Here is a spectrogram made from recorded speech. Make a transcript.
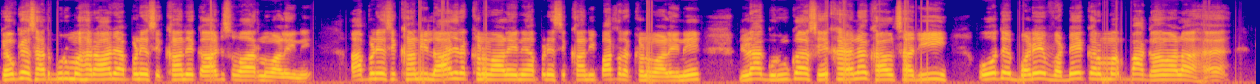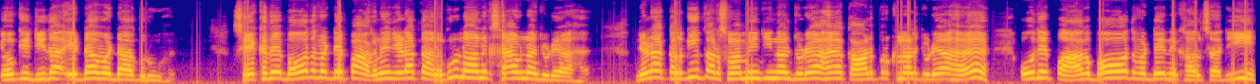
ਕਿਉਂਕਿ ਸਤਿਗੁਰੂ ਮਹਾਰਾਜ ਆਪਣੇ ਸਿੱਖਾਂ ਦੇ ਕਾਰਜ ਸਵਾਰਨ ਵਾਲੇ ਨੇ। ਆਪਣੇ ਸਿੱਖਾਂ ਦੀ ਲਾਜ ਰੱਖਣ ਵਾਲੇ ਨੇ, ਆਪਣੇ ਸਿੱਖਾਂ ਦੀ ਪੱਤ ਰੱਖਣ ਵਾਲੇ ਨੇ। ਜਿਹੜਾ ਗੁਰੂ ਕਾ ਸਿੱਖ ਹੈ ਨਾ ਖਾਲਸਾ ਜੀ, ਉਹ ਤੇ ਬੜੇ ਵੱਡੇ ਕਰਮ ਭਾਗਾਂ ਵਾਲਾ ਹੈ, ਕਿਉਂਕਿ ਜਿਹਦਾ ਏਡਾ ਵੱਡਾ ਗੁਰੂ ਹੈ। ਸਿੱਖ ਦੇ ਬਹੁਤ ਵੱਡੇ ਭਾਗ ਨੇ, ਜਿਹੜਾ ਧੰਨ ਗੁਰੂ ਨਾਨਕ ਸਾਹਿਬ ਨਾਲ ਜੁੜਿਆ ਹੈ। ਜਿਹੜਾ ਕਲਗੀਧਰ ਸਵਾਮੀ ਜੀ ਨਾਲ ਜੁੜਿਆ ਹੈ, ਅਕਾਲ ਪੁਰਖ ਨਾਲ ਜੁੜਿਆ ਹੈ, ਉਹਦੇ ਭਾਗ ਬਹੁਤ ਵੱਡੇ ਨੇ ਖਾਲਸਾ ਜੀ।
